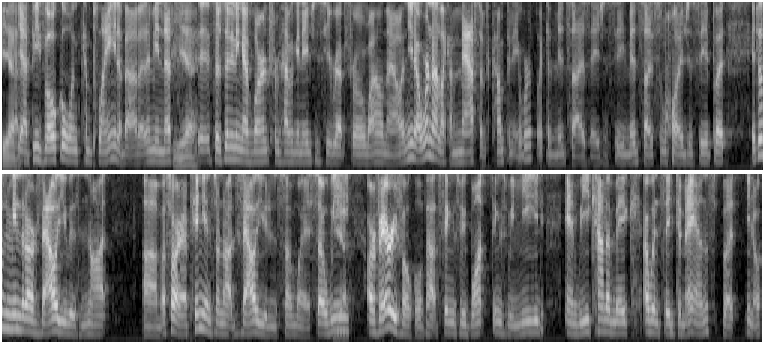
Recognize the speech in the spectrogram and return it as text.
Yeah. yeah be vocal and complain about it i mean that's Yeah. if there's anything i've learned from having an agency rep for a while now and you know we're not like a massive company we're like a mid-sized agency mid-sized small agency but it doesn't mean that our value is not um, sorry, opinions are not valued in some way. So we Yeah. are very vocal about things we want, things we need, and we kind of make, I wouldn't say demands, but you know,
